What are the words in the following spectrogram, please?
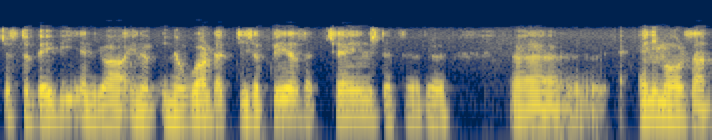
just a baby and you are in a in a world that disappears, that change, that uh, the animals are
